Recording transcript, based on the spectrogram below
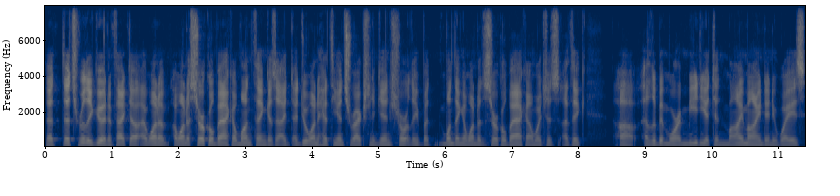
that that's really good. In fact, I want to I want to circle back on one thing because I, I do want to hit the insurrection again shortly. But one thing I wanted to circle back on, which is I think uh, a little bit more immediate in my mind, anyways,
